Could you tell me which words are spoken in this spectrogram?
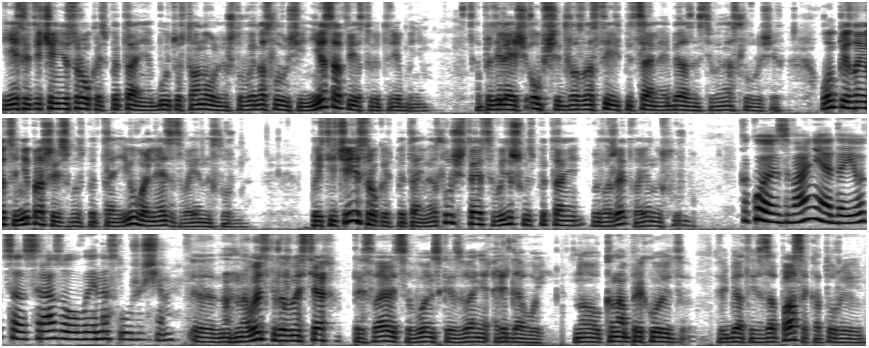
если в течение срока испытания будет установлено, что военнослужащий не соответствует требованиям, определяющим общие должностные и специальные обязанности военнослужащих, он признается не прошедшим испытанием и увольняется с военной службы. По истечении срока испытания военнослужащий считается выдержавшим испытание и продолжает военную службу. Какое звание дается сразу военнослужащим? Э, на воинских должностях присваивается воинское звание рядовой. Но к нам приходят ребята из запаса, которые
